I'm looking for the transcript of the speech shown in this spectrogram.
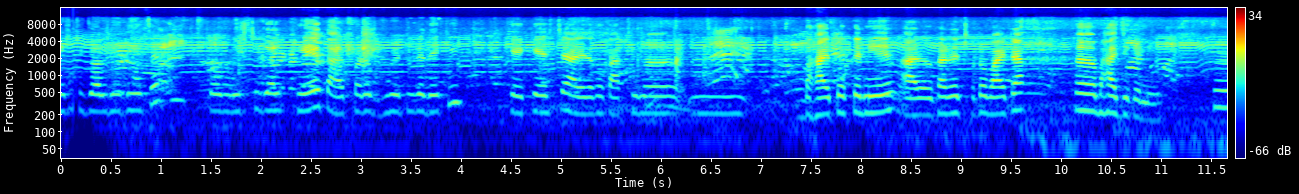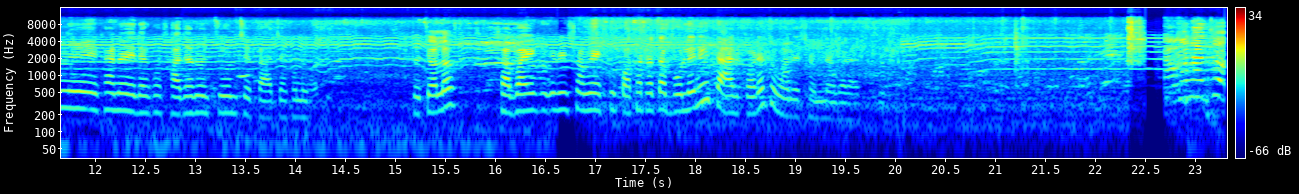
মিষ্টি জল দিয়ে দিয়েছে। তো মিষ্টি জল খেয়ে তারপরে ঘুরে টুরে দেখি কে কে এসছে। আর দেখো কাকিমা ভাইপোকে নিয়ে আর ওখানে ছোটো ভাইটা ভাইজিকে নিয়ে। এখানে দেখো সাজানো চলছে কাজ এখনও। তো চলো সবাই সঙ্গে একটু কথা টথা বলে নিই তারপরে তোমাদের সামনে আবার আসছি। কেমন আছো?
